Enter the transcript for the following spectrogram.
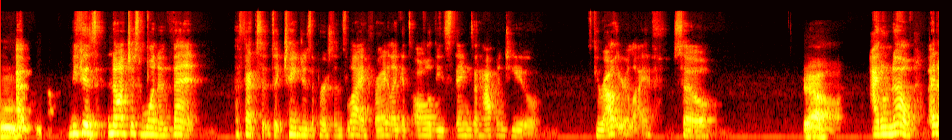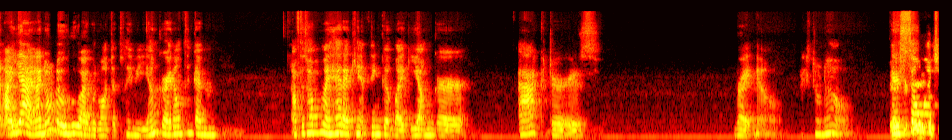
I- because not just one event affects it like changes a person's life right? Like it's all these things that happen to you throughout your life. So Yeah. i don't know. And I, yeah i don't know who i would want to play me younger. I don't think i'm off the top of my head i can't think of like younger actors right now. I don't know there's so much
